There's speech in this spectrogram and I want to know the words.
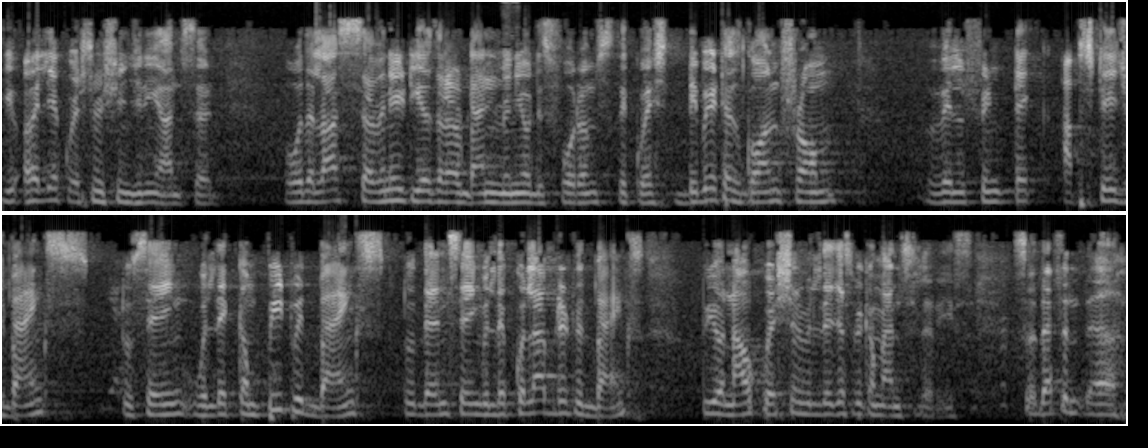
the earlier question Shinjini answered. Over the last seven, eight years that I've done many of these forums, the question, debate has gone from will fintech upstage banks to saying will they compete with banks to then saying will they collaborate with banks to your now question will they just become ancillaries. So that's an uh,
